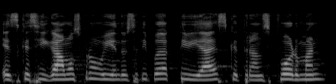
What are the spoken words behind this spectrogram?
es que sigamos promoviendo este tipo de actividades que transforman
